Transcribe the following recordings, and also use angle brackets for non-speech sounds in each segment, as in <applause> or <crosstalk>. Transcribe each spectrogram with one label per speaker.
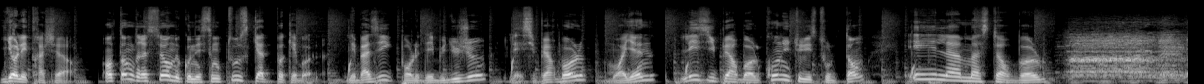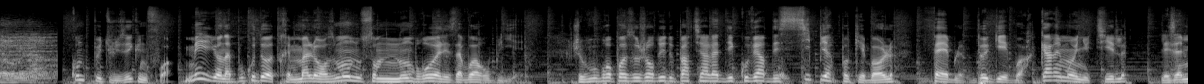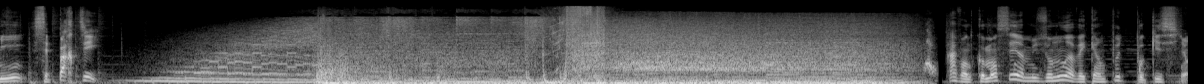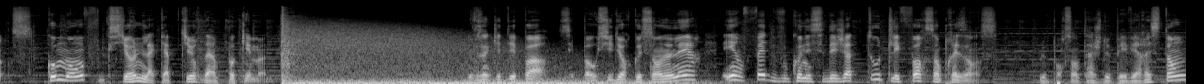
Speaker 1: Yo les trashers En tant que dresseur, nous connaissons tous 4 Pokéballs. Les basiques pour le début du jeu, les Super Balls, moyennes, les Super Balls qu'on utilise tout le temps, et la Master Ball qu'on ne peut utiliser qu'une fois. Mais il y en a beaucoup d'autres et malheureusement nous sommes nombreux à les avoir oubliés. Je vous propose aujourd'hui de partir à la découverte des 6 pires Pokéballs, faibles, buggés, voire carrément inutiles. Les amis, c'est parti Avant de commencer, amusons-nous avec un peu de Poké-science. Comment fonctionne la capture d'un Pokémon? Ne vous inquiétez pas, c'est pas aussi dur que ça en a l'air, et en fait vous connaissez déjà toutes les forces en présence. Le pourcentage de PV restant,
